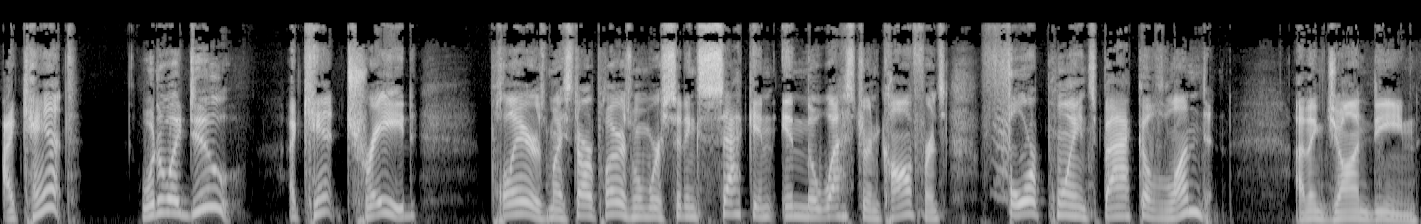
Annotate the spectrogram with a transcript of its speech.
I can't. What do I do? I can't trade players, my star players, when we're sitting second in the Western Conference, four points back of London. I think John Dean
